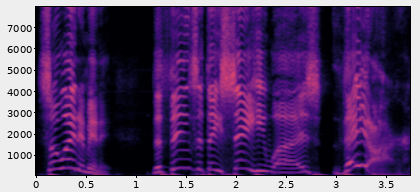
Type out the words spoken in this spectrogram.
So wait a minute. The things that they say he was, they are.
